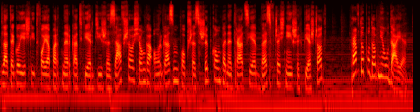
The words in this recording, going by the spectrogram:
Dlatego jeśli twoja partnerka twierdzi, że zawsze osiąga orgazm poprzez szybką penetrację bez wcześniejszych pieszczot, prawdopodobnie udaje.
